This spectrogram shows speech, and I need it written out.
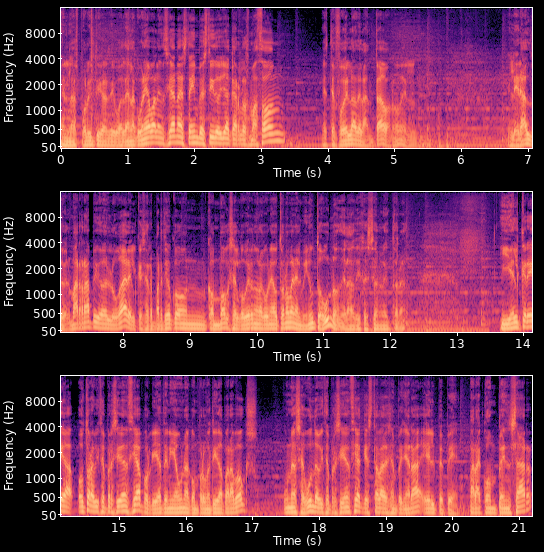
en las políticas de igualdad. En la Comunidad Valenciana está investido ya Carlos Mazón. Este fue el adelantado, ¿no? El, el heraldo, el más rápido del lugar, el que se repartió con, con Vox el gobierno de la Comunidad Autónoma en el minuto uno de la digestión electoral. Y él crea otra vicepresidencia, porque ya tenía una comprometida para Vox, una segunda vicepresidencia que esta la desempeñará el PP, para compensar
